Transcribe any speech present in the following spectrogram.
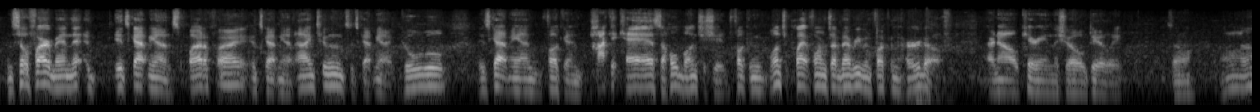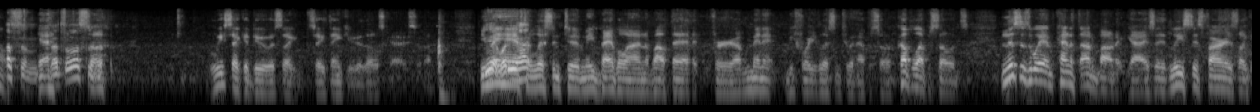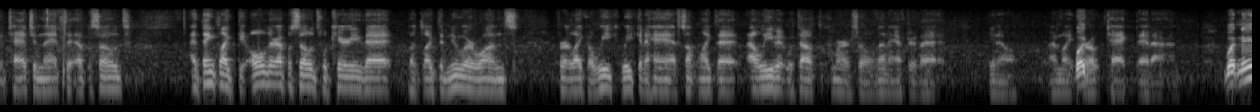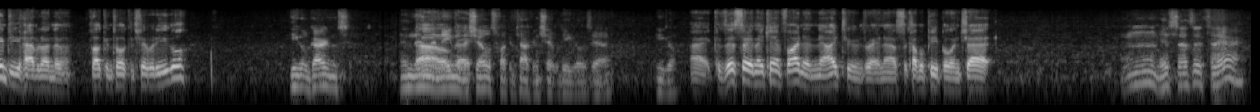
And so far, man, that it's got me on Spotify, it's got me on iTunes, it's got me on Google, it's got me on fucking Pocket Cast, a whole bunch of shit, fucking bunch of platforms I've never even fucking heard of are now carrying the show daily. So I don't know. awesome. Yeah. That's awesome. So least I could do is like say thank you to those guys. So, you Yeah, may you have to have- listen to me babble on about that for a minute before you listen to an episode, a couple episodes. And this is the way I've kind of thought about it, guys. At least as far as like attaching that to episodes. I think like the older episodes will carry that, but like the newer ones for like a week, week and a half, something like that, I'll leave it without the commercial. Then after that, you know, I might What- throw tack that on. what name do you have it on the Fucking talking shit with Eagle? Eagle Gardens. And then Oh, the name of the show is fucking talking shit with Eagles, yeah. Eagle. All right, because they're saying they can't find it in the iTunes right now. It's a couple people in chat, Mm, it says it's there.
